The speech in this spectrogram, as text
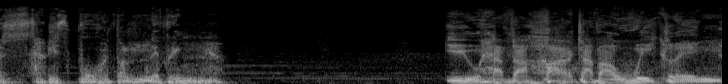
is for the living. You have the heart of a weakling.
